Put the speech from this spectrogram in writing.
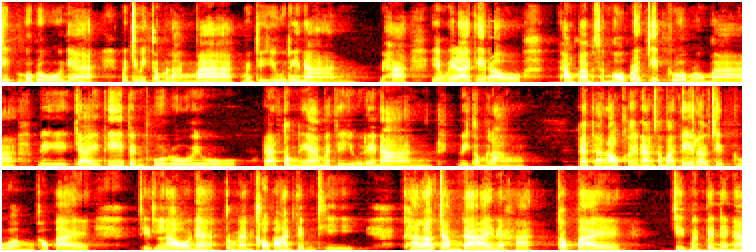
จิตผู้รู้เนี่ย มันจะมีกำลังมาก มันจะอยู่ได้นานนะคะอย่างเวลาที่เราทำความสงบแล้วจิตรวมลงมา มีใจที่เป็นผู้รู้อยู่ นะตรงนี้มันจะอยู่ได้นานมีกำลังนะถ้าเราเคยนั่งสมาธิแล้วจิตรวมเข้าไป จิตเราเนี่ยตรงนั้นเข้าบ้านเต็มที่ ถ้าเราจำได้นะคะ ต่อไปจิตมันเป็นยังไง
